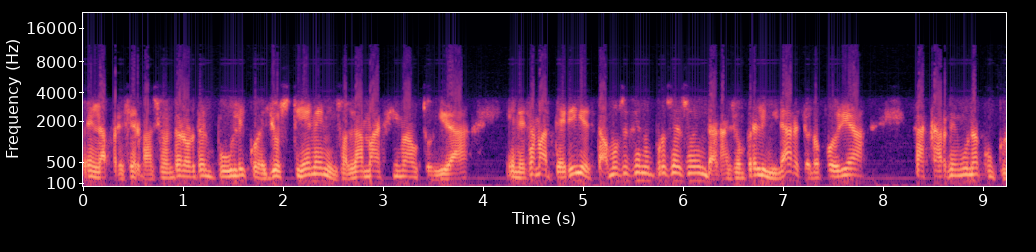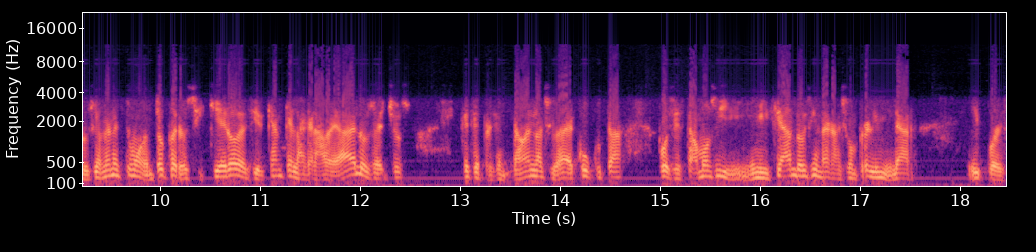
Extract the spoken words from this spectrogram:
en la preservación del orden público. Ellos tienen y son la máxima autoridad en esa materia y estamos en un proceso de indagación preliminar. Yo no podría sacar ninguna conclusión en este momento, pero sí quiero decir que ante la gravedad de los hechos que se presentaban en la ciudad de Cúcuta, pues estamos iniciando esa indagación preliminar y pues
